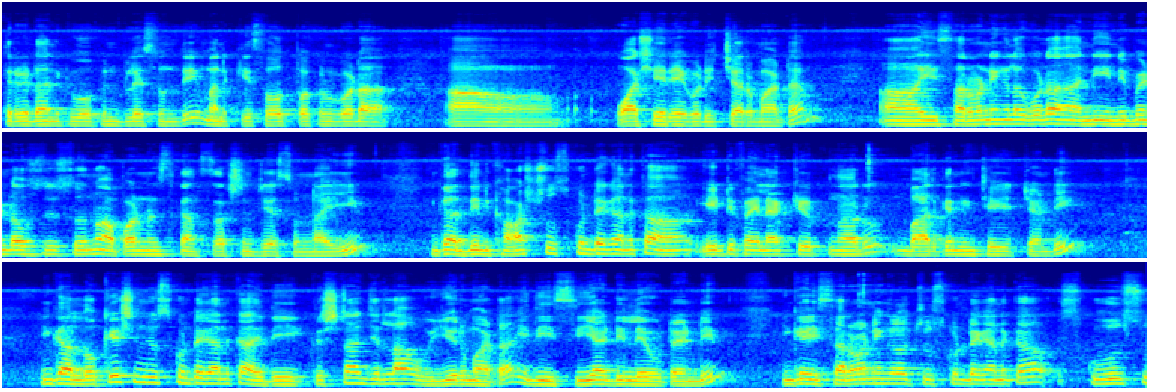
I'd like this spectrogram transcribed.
తిరగడానికి ఓపెన్ ప్లేస్ ఉంది. మనకి సౌత్ పక్కన కూడా వాష్ ఏరియా కూడా ఇచ్చారన్నమాట. ఈ సరౌండింగ్లో కూడా అన్ని ఇండిపెండెంట్ హౌసెస్ను అపార్ట్మెంట్స్ కన్స్ట్రక్షన్ చేస్తున్నాయి. ఇంకా దీని కాస్ట్ చూసుకుంటే కనుక ఎయిటీ ఫైవ్ ల్యాక్ చెప్తున్నారు. బార్గెనింగ్ చేయొచ్చండి ఇంకా లొకేషన్ చూసుకుంటే కనుక ఇది కృష్ణా జిల్లా ఉయ్యూరు మాట. ఇది సిఆర్డి లేఅవుట్ అండి. ఇంకా ఈ సరౌండింగ్లో చూసుకుంటే కనుక స్కూల్స్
